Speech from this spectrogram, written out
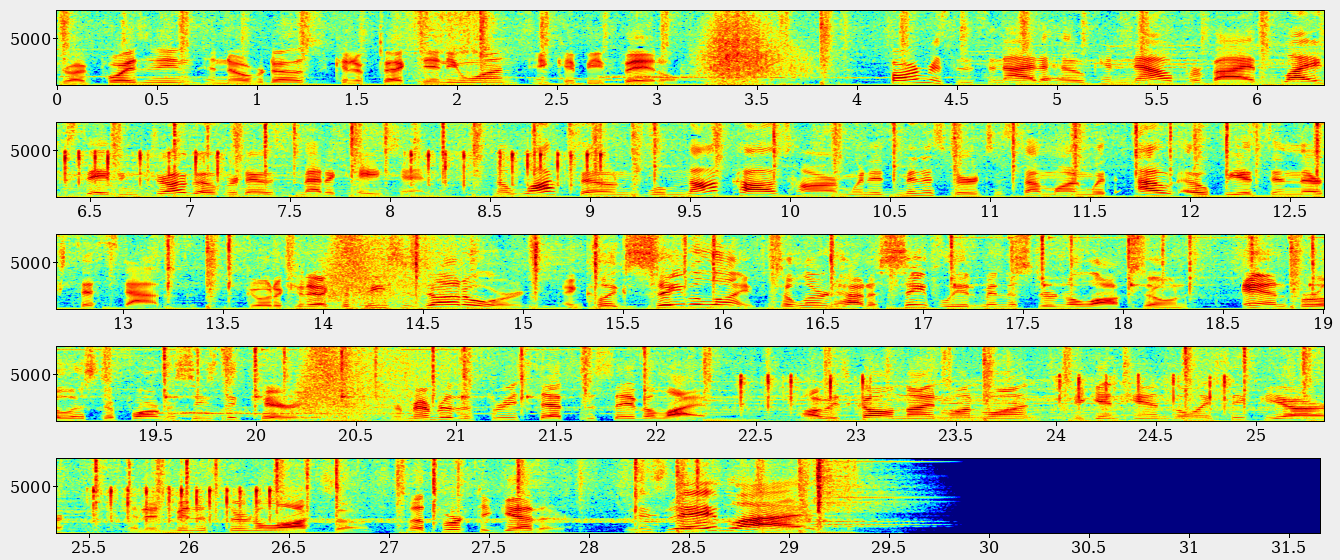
Drug poisoning and overdose can affect anyone and can be fatal. Pharmacists in Idaho can now provide life-saving drug overdose medication. Naloxone will not cause harm when administered to someone without opiates in their system. Go to connectthepieces.org and click Save a Life to learn how to safely administer naloxone and for a list of pharmacies that carry it. Remember the three steps to save a life. Always call 911, begin hands-only CPR, and administer naloxone. Let's work together To save lives.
